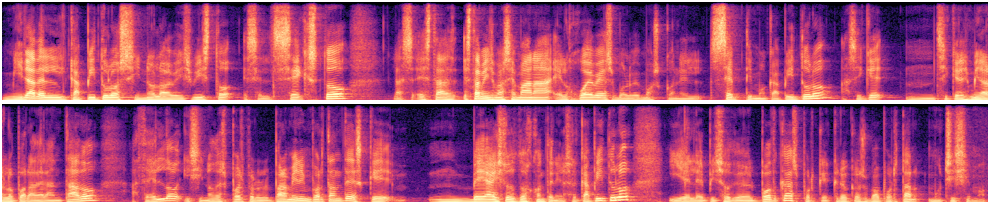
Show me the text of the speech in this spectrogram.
Mirad el capítulo si no lo habéis visto, es el sexto. esta, esta, misma semana, el jueves, volvemos con el séptimo capítulo, así que mm, si queréis mirarlo por adelantado, hacedlo y si no después, pero para mí lo importante es que Mm, veáis los dos contenidos, el capítulo y el episodio del podcast, porque creo que os va a aportar muchísimo.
